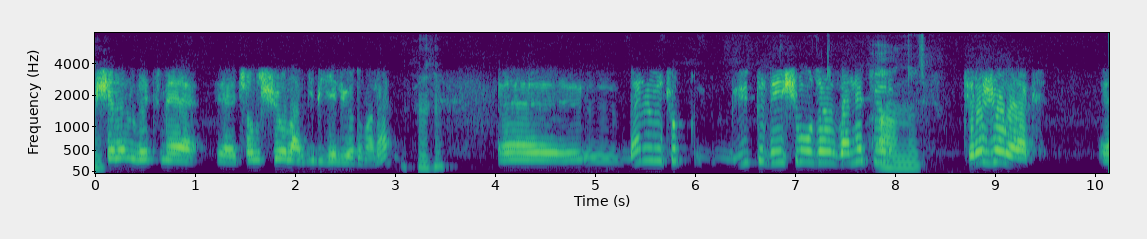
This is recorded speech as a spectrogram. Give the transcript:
bir şeyler üretmeye e, çalışıyorlar gibi geliyordu bana. E, ben öyle çok büyük bir değişim olacağını zannetmiyorum. Anladım. Tiraj olarak e,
